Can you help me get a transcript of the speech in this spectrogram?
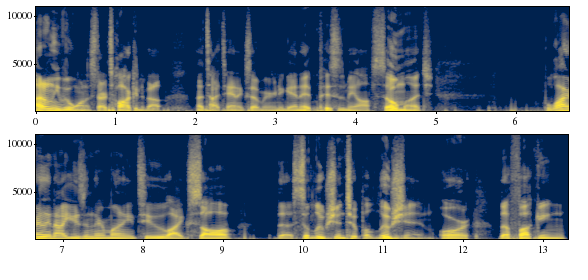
I don't even want to start talking about the Titanic submarine again. It pisses me off so much. But why are they not using their money to like solve the solution to pollution or the fucking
